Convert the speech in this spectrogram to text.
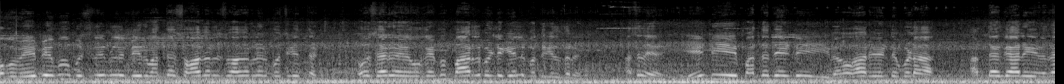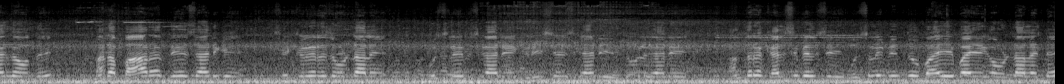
ఒకవైపేమో ముస్లింలు మీరు అంతా సోదరులు సోదరులను పొత్తుకెళ్తాడు ఒకసారి ఒకవైపు పార్లమెంట్కి వెళ్ళి పొత్తుకెళ్తారు అసలు ఏంటి పద్ధతి ఏంటి? వ్యవహారం ఏంటో కూడా అర్థం కాని విధంగా ఉంది. మన భారతదేశానికి సెక్యులరిజం ఉండాలి. ముస్లిమ్స్ కానీ క్రిస్టియన్స్ కానీ హిందువులు కానీ అందరూ కలిసిమెలిసి ముస్లిం హిందూ బాయి బాయిగా ఉండాలంటే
